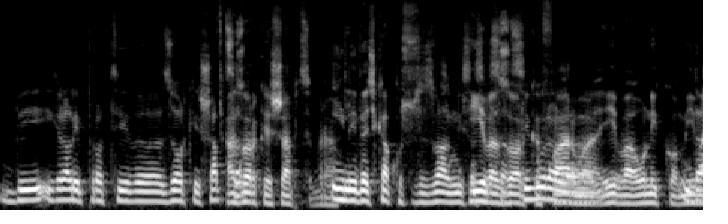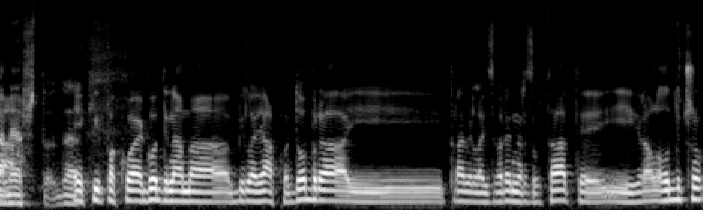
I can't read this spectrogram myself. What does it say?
bi igrali protiv eh, Zorke i Šapca. A Zorka i Šapca, bravo. Ili već kako su se zvali, nisam Iva se sad Zorka siguran. Farma, eh, Iva Unikom, Iva nešto. Da. Ekipa koja je godinama bila jako dobra i pravila izvanredne rezultate i igrala odlično.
